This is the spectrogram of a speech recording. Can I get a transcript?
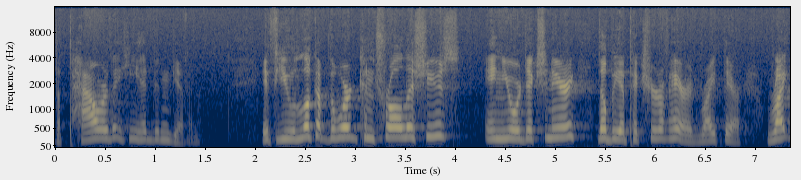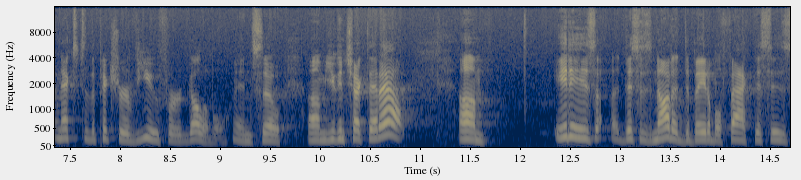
the power that he had been given. If you look up the word control issues in your dictionary, there'll be a picture of Herod right there, right next to the picture of you for gullible. And so um, you can check that out. Um, it is, this is not a debatable fact, this is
